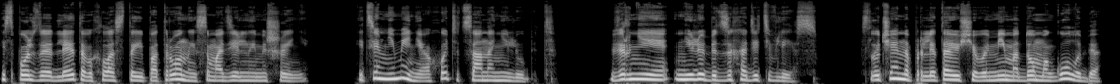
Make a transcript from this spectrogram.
используя для этого холостые патроны и самодельные мишени. И тем не менее охотиться она не любит. Вернее, не любит заходить в лес. Случайно пролетающего мимо дома голубя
